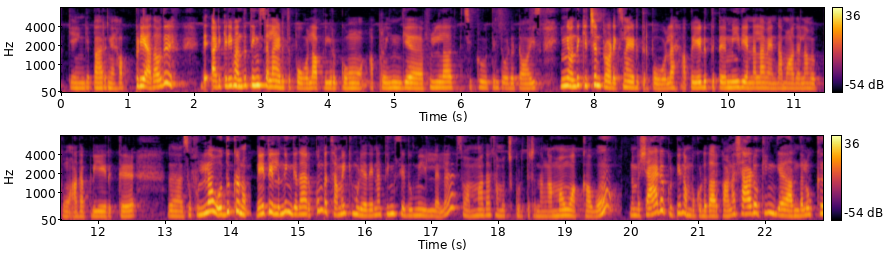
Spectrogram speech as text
ஓகே இங்கே பாருங்கள் அப்படி அதாவது அடிக்கடி வந்து திங்ஸ் எல்லாம் எடுத்துகிட்டு போகல அப்படி இருக்கும். அப்புறம் இங்கே ஃபுல்லாக சிக்கு டின்ட்டோட டாய்ஸ் இங்கே வந்து கிச்சன் ப்ராடக்ட்ஸ்லாம் எடுத்துகிட்டு போகல அப்போ எடுத்துட்டு மீதி என்னெல்லாம் வேண்டாமோ அதெல்லாம் வைப்போம். அது அப்படியே இருக்குது ஸோ ஃபுல்லாக ஒதுக்கணும். நேத்திலேருந்து இங்கே தான் இருக்கும் பட் சமைக்க முடியாது. ஏன்னா திங்ஸ் எதுவுமே இல்லைல்ல. ஸோ அம்மா தான் சமைச்சு கொடுத்துருந்தாங்க. அம்மாவும் அக்காவும். நம்ம ஷேடோ குட்டி நம்ம கூட தான் இருக்கோம் ஆனால் ஷேடோக்கு இங்கே அந்தளவுக்கு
